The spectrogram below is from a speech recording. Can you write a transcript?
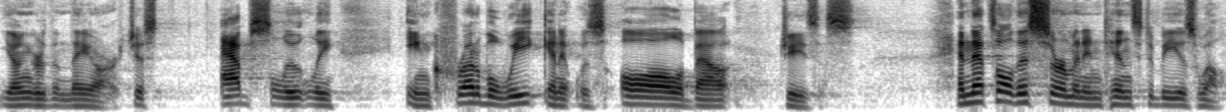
younger than they are. Just absolutely incredible week, and it was all about Jesus. And that's all this sermon intends to be as well.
